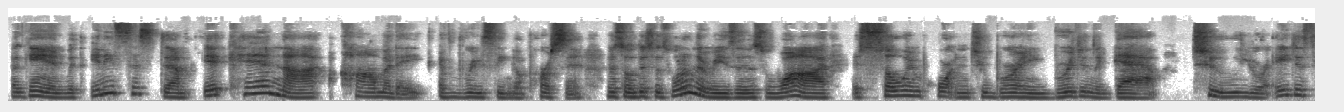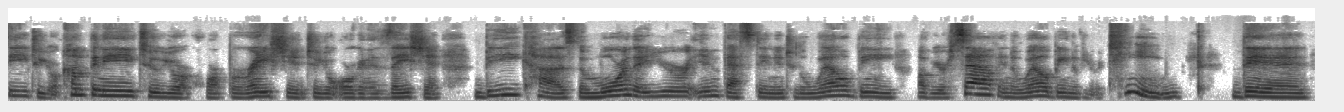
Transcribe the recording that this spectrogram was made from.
again, with any system, it cannot accommodate every single person. And so this is one of the reasons why it's so important to bring bridging the gap to your agency, to your company, to your corporation, to your organization, because the more that you're investing into the well being of yourself and the well being of your team, then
